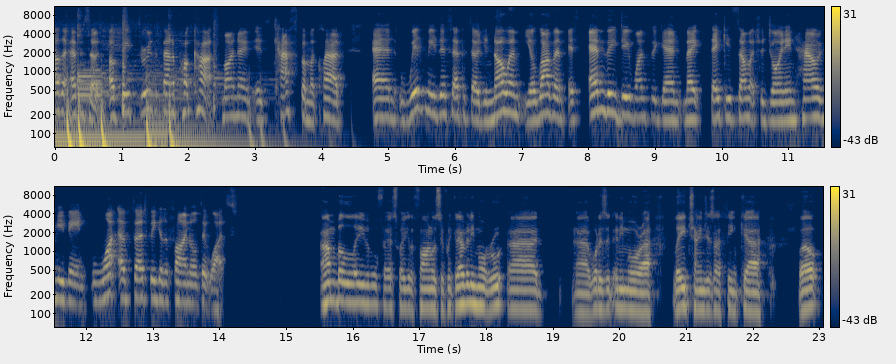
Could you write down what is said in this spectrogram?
another episode of the Through the Banner podcast. My name is Casper McLeod, and with me this episode, you know him, you love him. It's MVD once again. Mate, thank you so much for joining. How have you been? What a first week of the finals it was. Unbelievable first week of the finals. If we could have any more, uh, uh, what is it, any more uh, lead changes, I think, uh, well,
